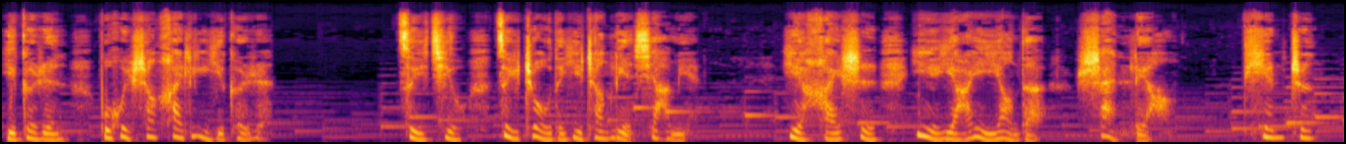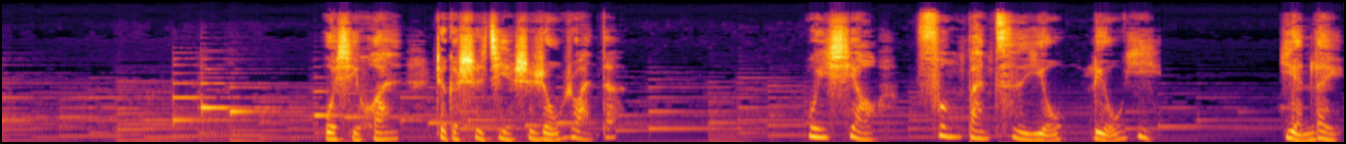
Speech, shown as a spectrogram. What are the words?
一个人不会伤害另一个人。最旧、最皱的一张脸下面，也还是叶芽一样的善良、天真。我喜欢这个世界是柔软的，微笑风般自由流溢。眼泪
